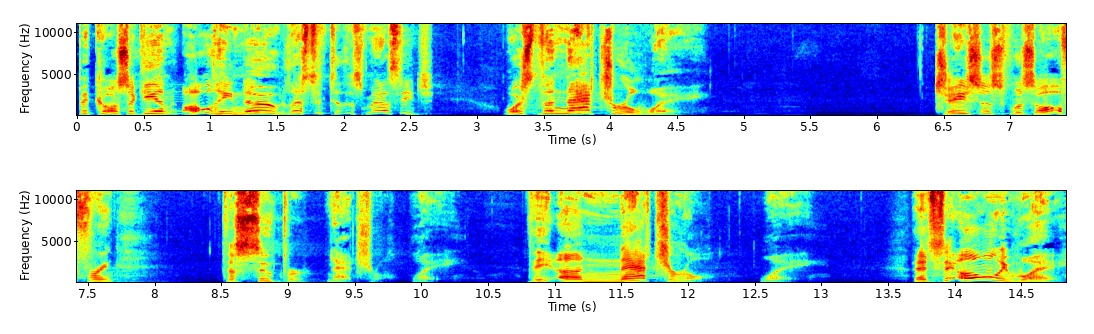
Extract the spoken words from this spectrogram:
Because again, all he knew, listen to this message, was the natural way. Jesus was offering the supernatural way, the unnatural way. That's the only way.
